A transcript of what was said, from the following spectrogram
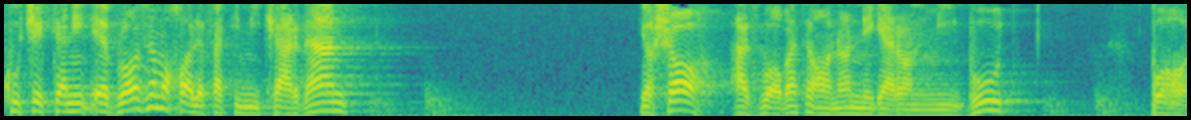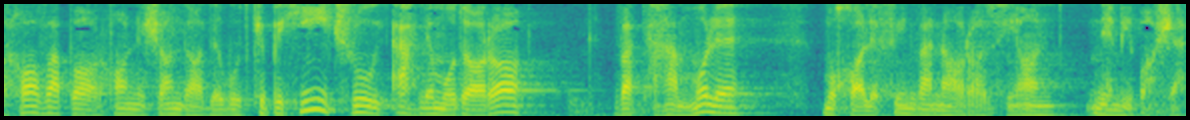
کوچکترین ابراز مخالفتی می‌کردند یا شاه از بابت آنان نگران می بود بارها و بارها نشان داده بود که به هیچ روی اهل مدارا و تحمل مخالفین و ناراضیان نمی باشد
